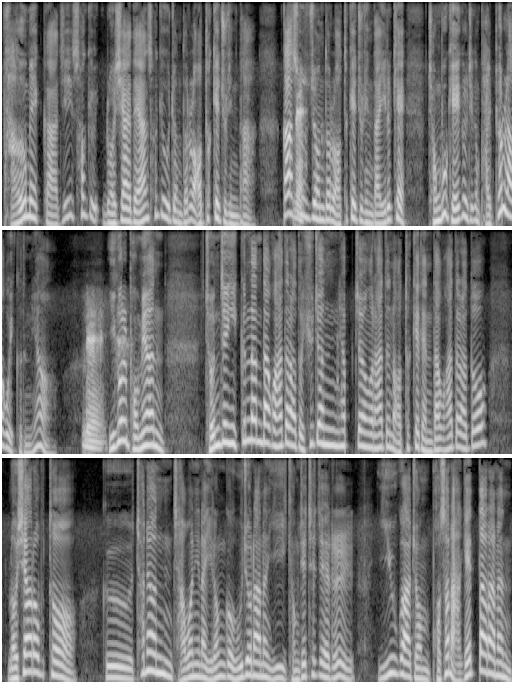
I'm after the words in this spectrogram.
다음 해까지 석유 러시아에 대한 석유 의존도를 어떻게 줄인다. 가스 네. 의존도를 어떻게 줄인다. 이렇게 정부 계획을 지금 발표를 하고 있거든요. 네. 이걸 보면 전쟁이 끝난다고 하더라도 휴전 협정을 하든 어떻게 된다고 하더라도 러시아로부터 그 천연 자원이나 이런 거 의존하는 이 경제 체제를 이유가 좀 벗어나겠다라는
